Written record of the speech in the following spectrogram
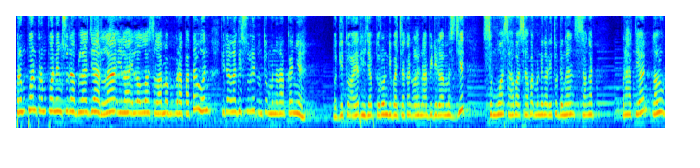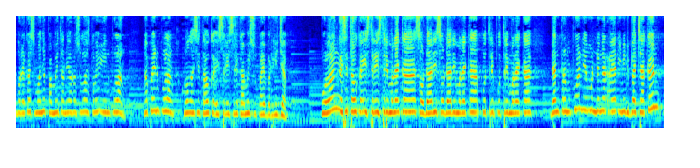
Perempuan-perempuan yang sudah belajar La ilaha illallah selama beberapa tahun Tidak lagi sulit untuk menerapkannya Begitu ayat hijab turun dibacakan oleh Nabi di dalam masjid, semua sahabat-sahabat mendengar itu dengan sangat perhatian. Lalu mereka semuanya pamitan ya Rasulullah kami ingin pulang. Ngapain pulang? Mau ngasih tahu ke istri-istri kami supaya berhijab. Pulang ngasih tahu ke istri-istri mereka, saudari-saudari mereka, putri-putri mereka. Dan perempuan yang mendengar ayat ini dibacakan,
